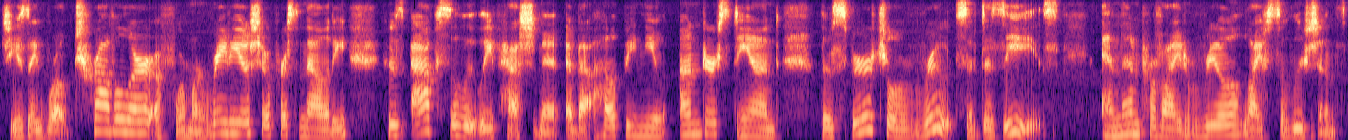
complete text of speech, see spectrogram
She is a world traveler, a former radio show personality who's absolutely passionate about helping you understand those spiritual roots of disease and then provide real life solutions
